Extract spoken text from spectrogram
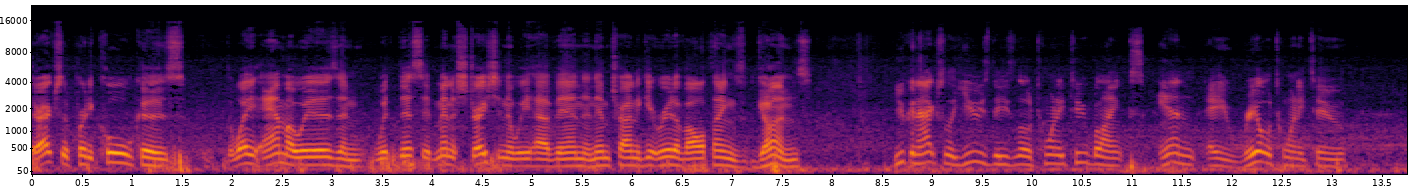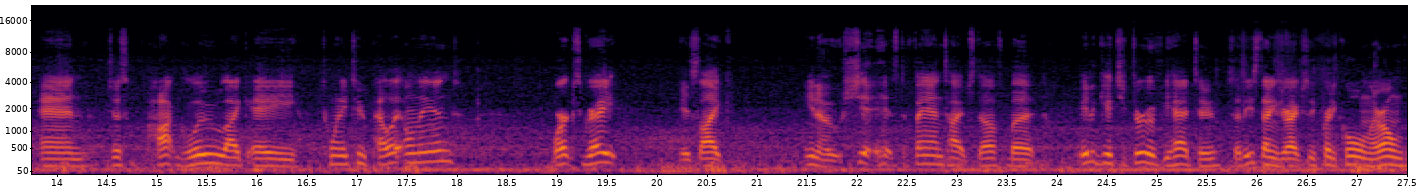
They're actually pretty cool because the way ammo is and with this administration that we have in and them trying to get rid of all things guns, you can actually use these little 22 blanks in a real 22 and just hot glue like a 22 pellet on the end. Works great. It's like you know, shit hits the fan type stuff, but it'll get you through if you had to. So these things are actually pretty cool on their own.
